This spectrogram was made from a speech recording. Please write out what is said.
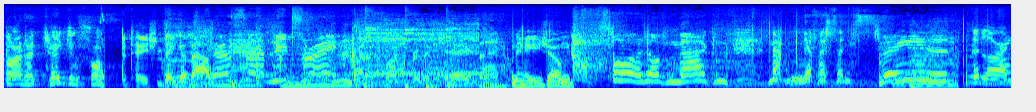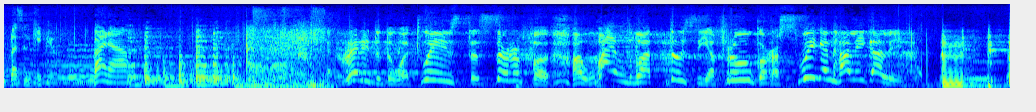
On her taken from. Invitation. Think about it. there's Certainly train, Fuck for the cake. That nation. sort of mag- magnificence. Made it Good Lord, bless and keep you. Bye now. ready to do a twist, a surf, a, a wild watusi, a frug, or a swing swinging holly gully.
